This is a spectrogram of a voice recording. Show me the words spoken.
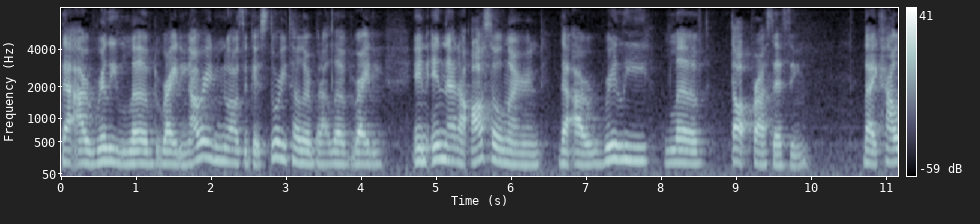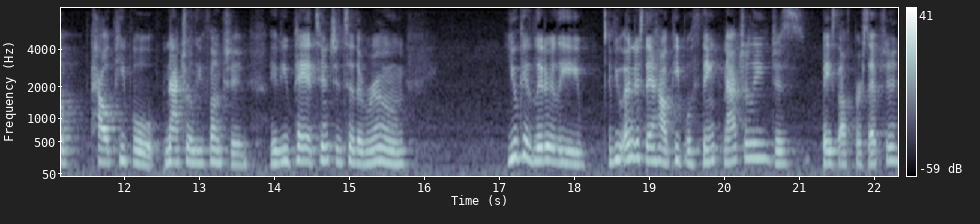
that I really loved writing. I already knew I was a good storyteller, but I loved writing. And in that, I also learned that I really loved thought processing, like how how people naturally function. If you pay attention to the room, you could literally, if you understand how people think naturally, just based off perception,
